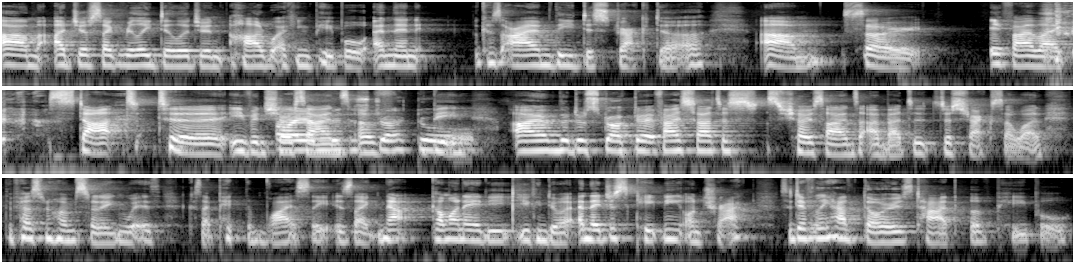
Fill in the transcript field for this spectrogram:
um, are just like really diligent, hardworking people, and then because I'm the distractor, um, so if I like start to even show signs of being I am the destructor. If I start to show signs that I'm about to distract someone, the person who I'm studying with, because I picked them wisely, is like, nah, come on, Andy, you can do it. And they just keep me on track. So definitely have those type of people.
